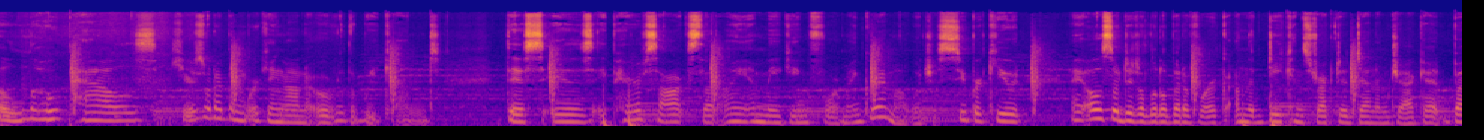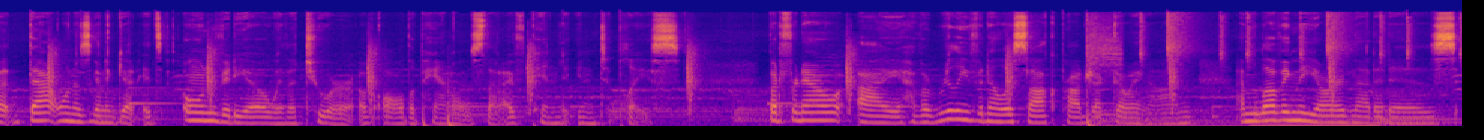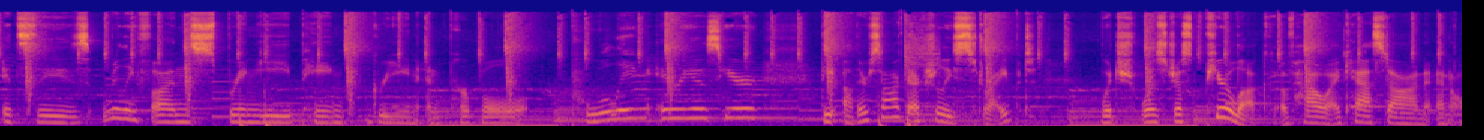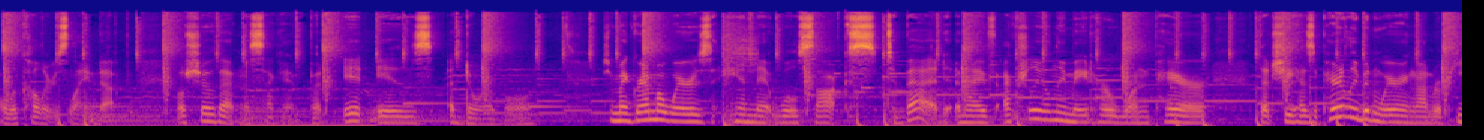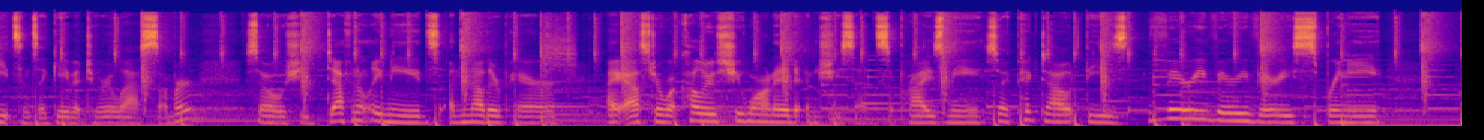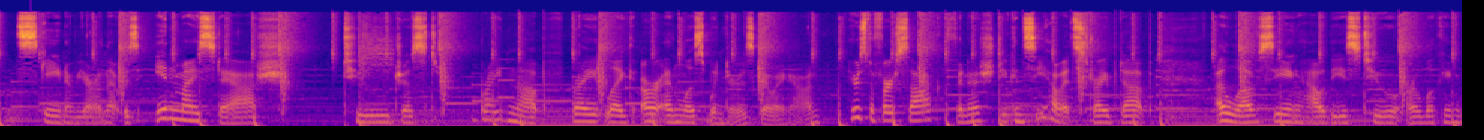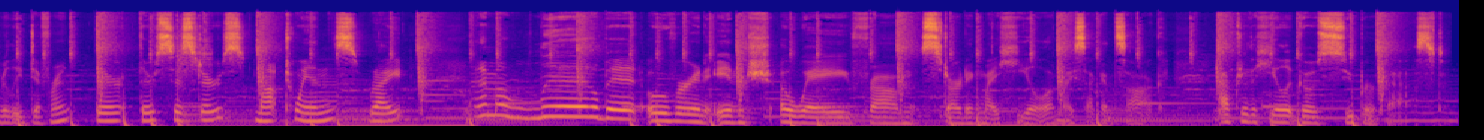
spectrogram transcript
Hello, pals. Here's what I've been working on over the weekend. This is a pair of socks that I am making for my grandma, which is super cute. I also did a little bit of work on the deconstructed denim jacket, but that one is going to get its own video with a tour of all the panels that I've pinned into place. But for now, I have a really vanilla sock project going on. I'm loving the yarn that it is. It's these really fun springy pink, green, and purple pooling areas here. The other sock actually striped, which was just pure luck of how I cast on and all the colors lined up. I'll show that in a second, but it is adorable. So my grandma wears hand knit wool socks to bed, and I've actually only made her one pair that she has apparently been wearing on repeat since I gave it to her last summer, so she definitely needs another pair. I asked her what colors she wanted, and she said, surprise me. So I picked out these very, very, very springy skein of yarn that was in my stash to just brighten up, right? Like our endless winter is going on. Here's the first sock finished. You can see how it's striped up. I love seeing how these two are looking really different. They're they're sisters, not twins, right? And I'm a little bit over an inch away from starting my heel on my second sock. After the heel, it goes super fast.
